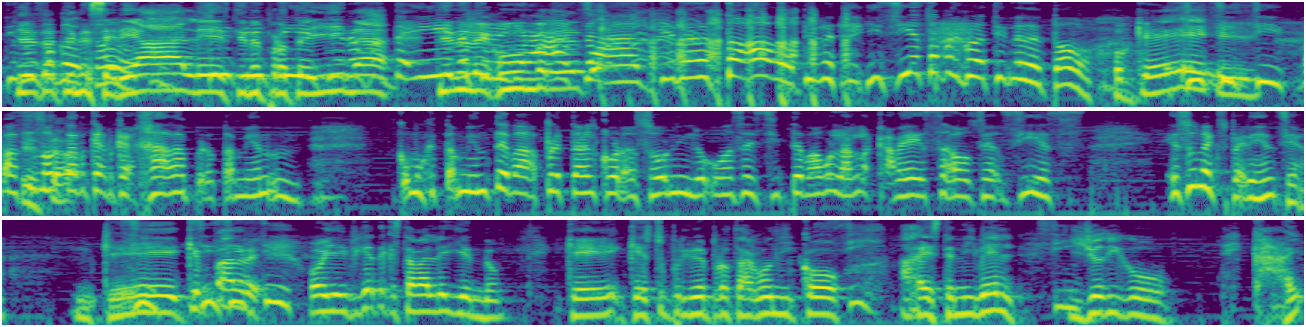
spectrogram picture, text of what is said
Tiene, Tiene- un poco tiene de todo. cereales, Sí, tiene sí, sí, proteína, tiene, tiene legumbres. grasas, tiene de todo. tiene- y sí, esta película tiene de todo. Ok. Sí, sí, sí. Vas a notar carcajada, pero también como que también te va a apretar el corazón y luego vas a decir, te va a volar la cabeza. O sea, sí, es, es una experiencia. ¿Qué? Sí, qué sí, padre. sí. Oye, y fíjate que estaba leyendo que, que es tu primer protagónico a este nivel. Y yo digo, ¿te cae?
